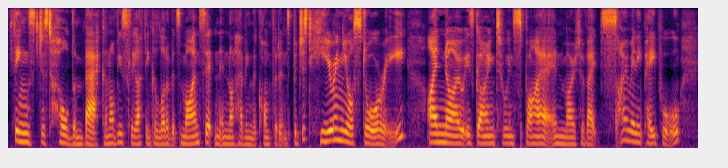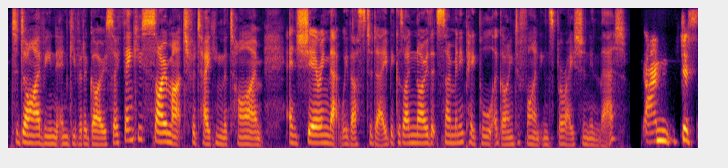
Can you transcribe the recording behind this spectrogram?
things just hold them back. And obviously, I think a lot of it's mindset and, and not having the confidence. But just hearing your story, I know is going to inspire and motivate so many people to dive in and give it a go. So thank you so much for taking the time time and sharing that with us today because I know that so many people are going to find inspiration in that. I'm just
